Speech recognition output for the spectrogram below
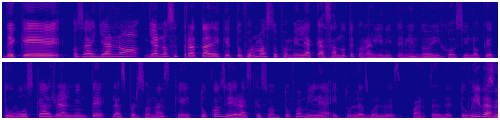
de que, o sea, ya no, ya no se trata de que tú formas tu familia casándote con alguien y teniendo hijos, sino que tú buscas realmente las personas que tú consideras que son tu familia y tú las vuelves parte de tu vida. Sí.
